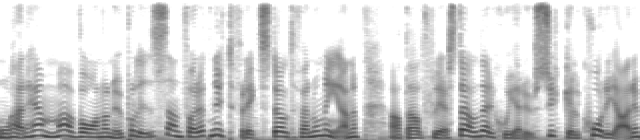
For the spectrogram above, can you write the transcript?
Och här hemma varnar nu polisen för ett nytt fräckt stöldfenomen. Att allt fler stölder sker ur cykelkorgar.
